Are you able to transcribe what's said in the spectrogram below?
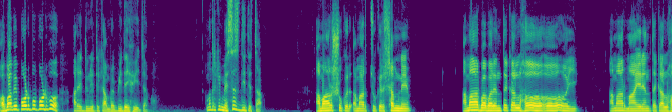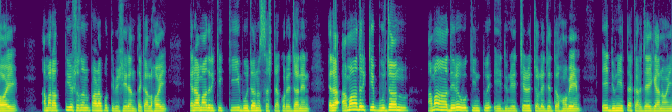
অভাবে পড়ব পড়ব, আর এই দুনিয়া থেকে আমরা বিদায় হয়ে যাব। আমাদেরকে মেসেজ দিতে চান। আমার সুখের আমার চোখের সামনে, আমার বাবার এন্তেকাল হয়, আমার মায়ের এন্তেকাল হয়, আমার আত্মীয় স্বজন, পাড়া প্রতিবেশীর এন্তেকাল হয়। এরা আমাদেরকে কি বোঝানোর চেষ্টা করে জানেন? এরা আমাদেরকে বোঝান, আমাদেরও কিন্তু এই দুনিয়া ছেড়ে চলে যেতে হবে। এই দুনিয়া থাকার জায়গা নয়।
